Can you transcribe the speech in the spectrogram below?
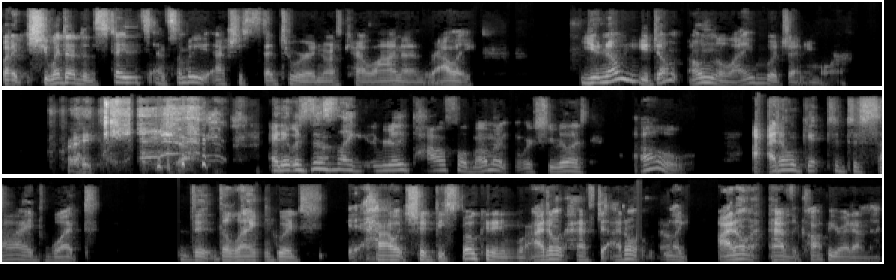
but she went down to the states and somebody actually said to her in north carolina and raleigh you know you don't own the language anymore. Right. Yeah. and it was this like really powerful moment where she realized oh i don't get to decide what the the language how it should be spoken anymore. I don't have to i don't like i don't have the copyright on that.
